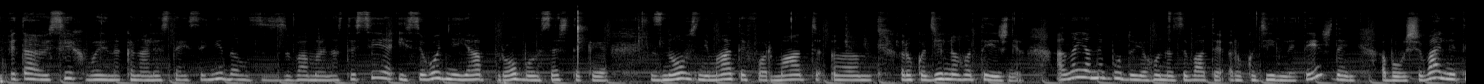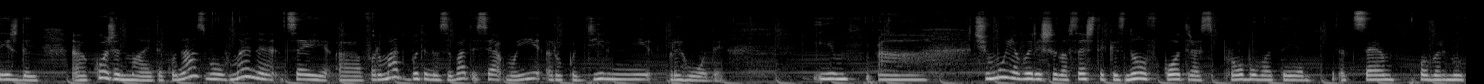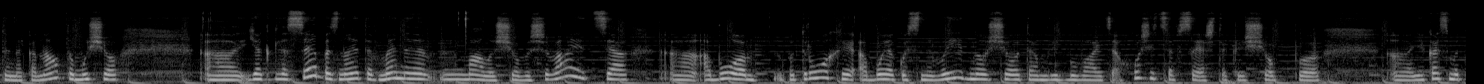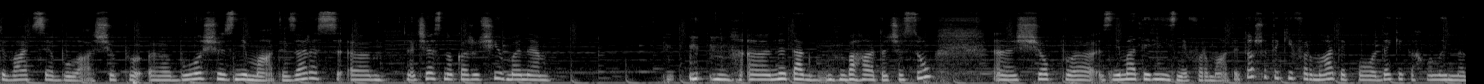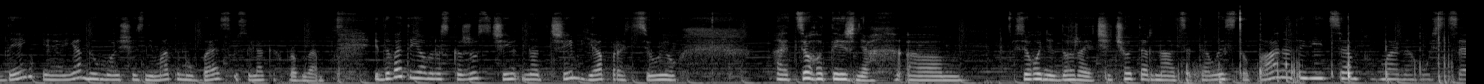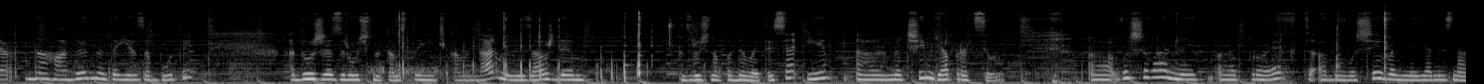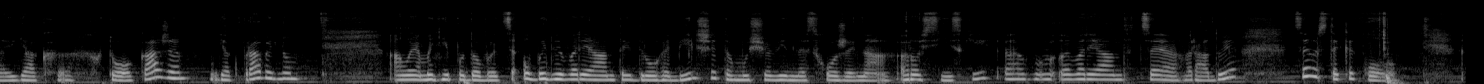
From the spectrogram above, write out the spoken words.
Вітаю всіх! Ви на каналі Stacy Needle, з вами Анастасія. І сьогодні я пробую все ж таки знов знімати формат е, рукодільного тижня. Але я не буду його називати рукодільний тиждень або вишивальний тиждень. Е, кожен має таку назву. В мене цей е, формат буде називатися Мої рукодільні пригоди. І е, Чому я вирішила все ж таки знову вкотре спробувати це повернути на канал? Тому що, е, як для себе, знаєте, в мене мало що вишивається, е, або потрохи, або якось не видно, що там відбувається. Хочеться все ж таки, щоб. е, Якась мотивація була, щоб було що знімати. Зараз, чесно кажучи, в мене не так багато часу, е, щоб е, знімати різні формати. То, що такі формати по декілька хвилин на день, е, я думаю, що зніматиму без усіляких проблем. І давайте я вам розкажу, над чим я працюю е, цього тижня. Ем, Сьогодні, до речі, 14 листопада. Дивіться, в мене ось це нагадує, не дає забути. Дуже зручно там стоїть календар, мені завжди зручно подивитися, і е, над чим я працюю. Е, вишивальний е, проєкт або вишивальний, я не знаю, як хто каже, як правильно. Але мені подобаються обидві варіанти. Друге більше, тому що він не схожий на російський варіант. Це радує. Це ось таке коло.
